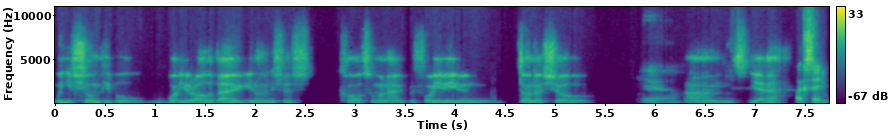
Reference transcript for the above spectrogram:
when you've shown people what you're all about. You don't just call someone out before you've even done a show. yeah. And yeah, like I said,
